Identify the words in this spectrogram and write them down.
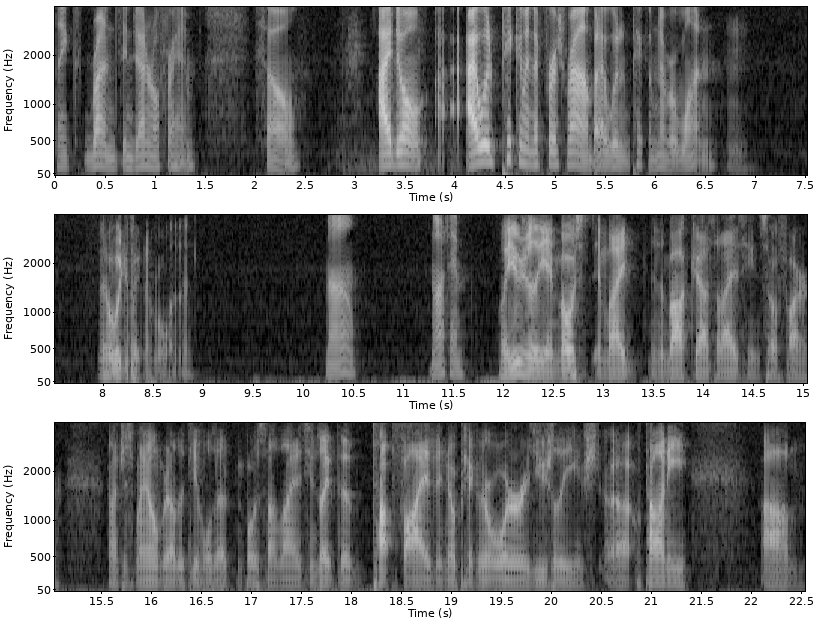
like runs in general for him. So I don't. I- would pick him in the first round, but I wouldn't pick him number one. Mm. Who would you pick number one then? No, not him. Well, usually in most in my in the mock drafts that I've seen so far, not just my own but other people's that have been posted online, it seems like the top five in no particular order is usually uh, Otani, um,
